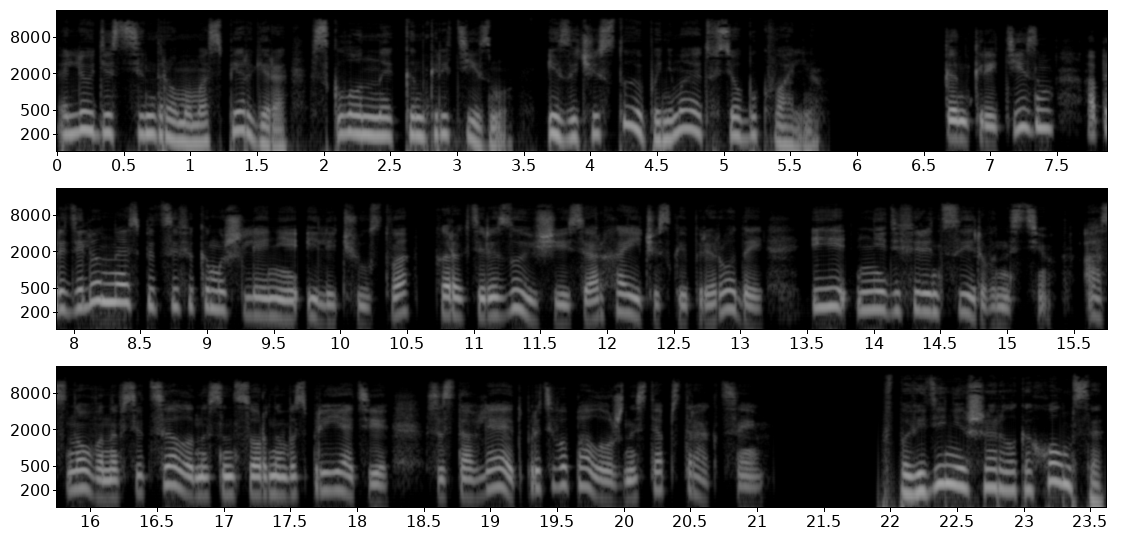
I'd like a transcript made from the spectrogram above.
Люди с синдромом Аспергера склонны к конкретизму и зачастую понимают все буквально. Конкретизм – определенная специфика мышления или чувства, характеризующиеся архаической природой и недифференцированностью, основана всецело на сенсорном восприятии, составляет противоположность абстракции. В поведении Шерлока Холмса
